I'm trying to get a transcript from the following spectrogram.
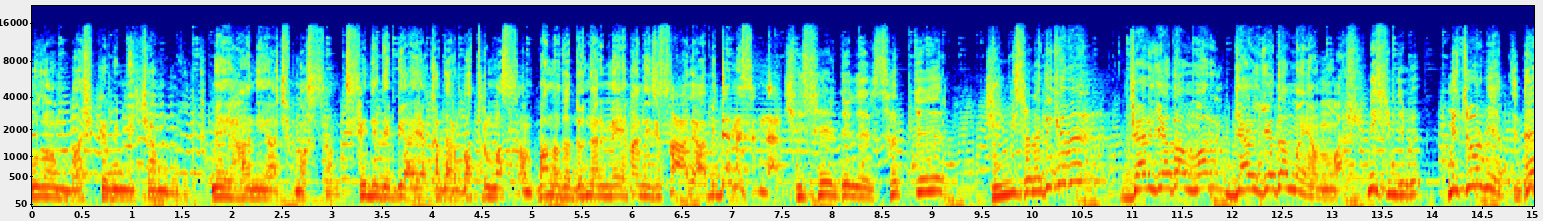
Ulan başka bir mekan bulup meyhaneyi açmazsam, seni de bir aya kadar batırmazsam bana da döner meyhaneci Salih abi demesinler. Keser döner, sap döner. Hilmi sana bir gömer. Gergedan var, gergedamayan var. Ne şimdi bu? Meteor mu yaptın? Ha?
